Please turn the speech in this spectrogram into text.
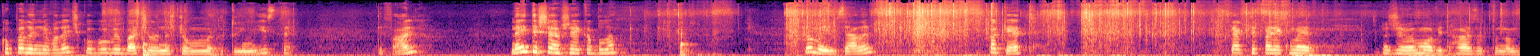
Купили невеличку, бо ви бачили, на чому ми готуємо їсти. Тефаль. Найдешевша, яка була. То ми і взяли. Пакет. Так, тепер, як ми живемо від газу, то нам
